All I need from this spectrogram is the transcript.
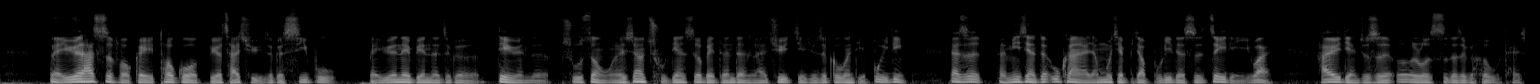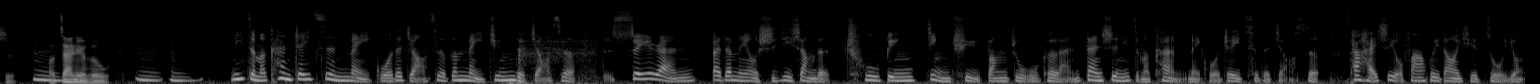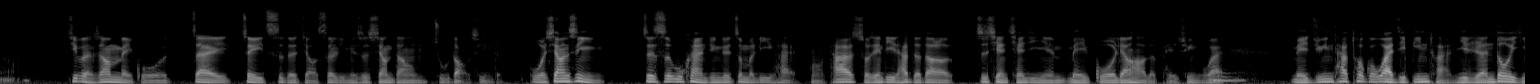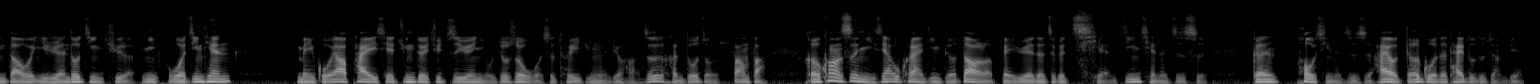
北约它是否可以透过，比如采取这个西部？北约那边的这个电源的输送，而像储电设备等等来去解决这个问题不一定，但是很明显的对乌克兰来讲，目前比较不利的是这一点以外，还有一点就是俄罗斯的这个核武态势，哦，战略核武，嗯嗯，你怎么看这一次美国的角色跟美军的角色？虽然拜登没有实际上的出兵进去帮助乌克兰，但是你怎么看美国这一次的角色？他还是有发挥到一些作用吗？基本上，美国在这一次的角色里面是相当主导性的。我相信这次乌克兰军队这么厉害哦，他首先第一，他得到了之前前几年美国良好的培训以外。美军他透过外籍兵团，你人都已经到位，你人都进去了，你我今天美国要派一些军队去支援你，我就说我是退役军人就好，这是很多种方法。何况是你现在乌克兰已经得到了北约的这个钱、金钱的支持跟后勤的支持，还有德国的态度的转变。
